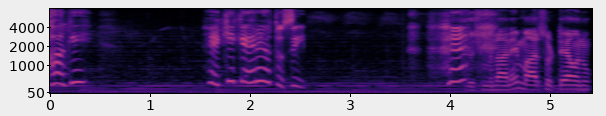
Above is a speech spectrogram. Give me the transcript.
ਖਾ ਗਈ? ਇਹ ਕੀ ਕਹਿ ਰਹੇ ਹੋ ਤੁਸੀਂ? ਦੁਸ਼ਮਣਾਂ ਨੇ ਮਾਰ ਸੁੱਟਿਆ ਉਹਨੂੰ।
